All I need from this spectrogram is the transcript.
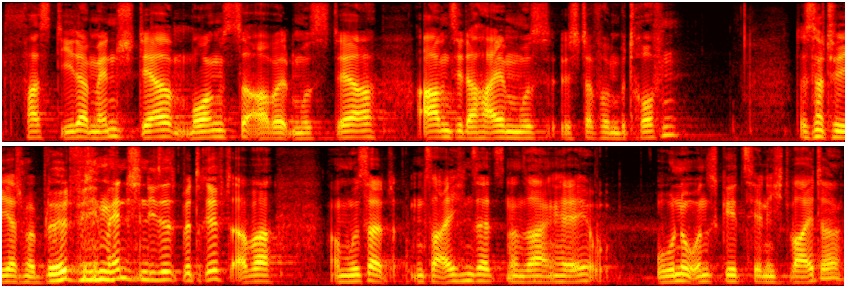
fast jeder Mensch, der morgens zur Arbeit muss, der abends wieder heim muss, ist davon betroffen. Das ist natürlich erstmal blöd für die Menschen, die das betrifft, aber man muss halt ein Zeichen setzen und sagen, hey, ohne uns geht es hier nicht weiter.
